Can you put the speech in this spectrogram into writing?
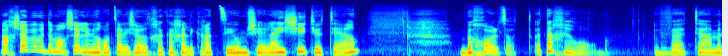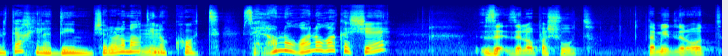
עכשיו אם אתה מרשה לי, אני רוצה לשאול אותך ככה לקראת סיום שאלה אישית יותר. בכל זאת, אתה כירורג, ואתה מנתח ילדים, שלא לומר mm. תינוקות, זה לא נורא נורא קשה? זה, זה לא פשוט, תמיד לראות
